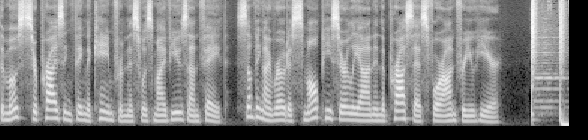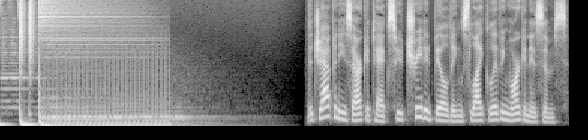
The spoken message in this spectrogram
The most surprising thing that came from this was my views on faith, something I wrote a small piece early on in the process for On For You Here. The Japanese architects who treated buildings like living organisms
